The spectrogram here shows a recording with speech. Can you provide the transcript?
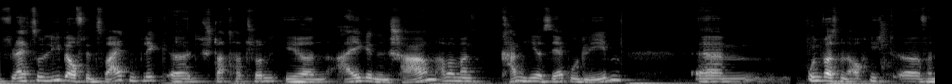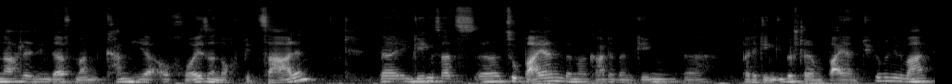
vielleicht so Liebe auf den zweiten Blick. Äh, die Stadt hat schon ihren eigenen Charme, aber man kann hier sehr gut leben. Ähm, und was man auch nicht äh, vernachlässigen darf, man kann hier auch Häuser noch bezahlen. Äh, Im Gegensatz zu Bayern, wenn wir gerade beim Gegen, bei der Gegenüberstellung Bayern-Thüringen waren.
